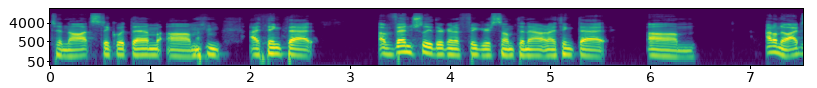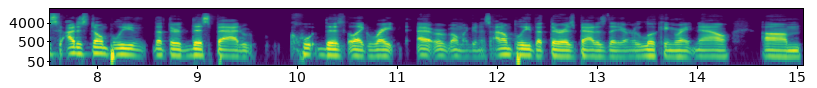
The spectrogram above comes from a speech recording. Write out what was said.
to not stick with them. Um, I think that eventually they're gonna figure something out, and I think that um, I don't know. I just I just don't believe that they're this bad. This like right. uh, Oh my goodness, I don't believe that they're as bad as they are looking right now. Um,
